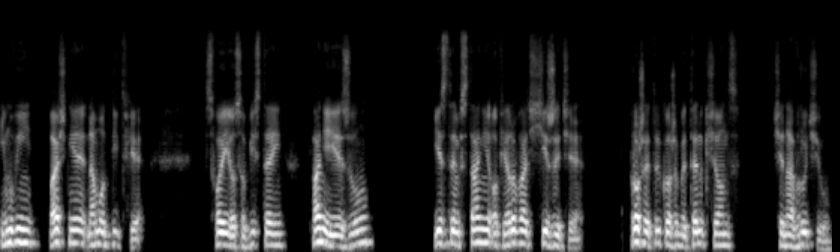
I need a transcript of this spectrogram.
i mówi właśnie na modlitwie swojej osobistej: Panie Jezu, jestem w stanie ofiarować Ci życie. Proszę tylko, żeby ten ksiądz się nawrócił,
